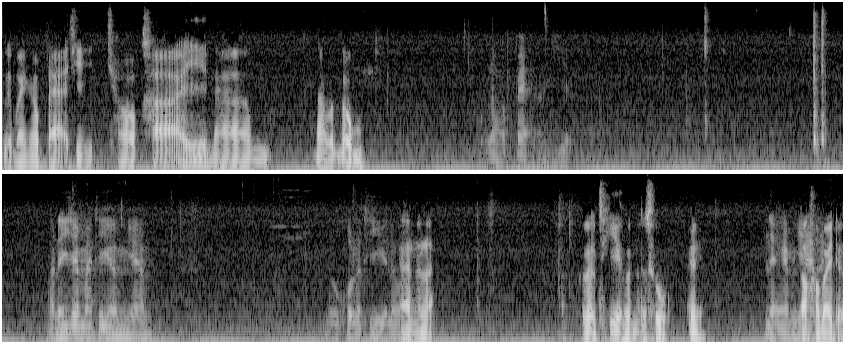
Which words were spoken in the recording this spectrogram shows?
หรือไม่ก็แปะที่ชอบขายน้ำน้ำบัดลมเวลาแปะแล้วเฮียอันนี้ใช่ไหมที่แง้มๆรู้คนละที่กันแล้วอ่านั่นแหละคนละที่คนละถูกเอ้ยเนี่ยแง้มๆลองเข้าไปดู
